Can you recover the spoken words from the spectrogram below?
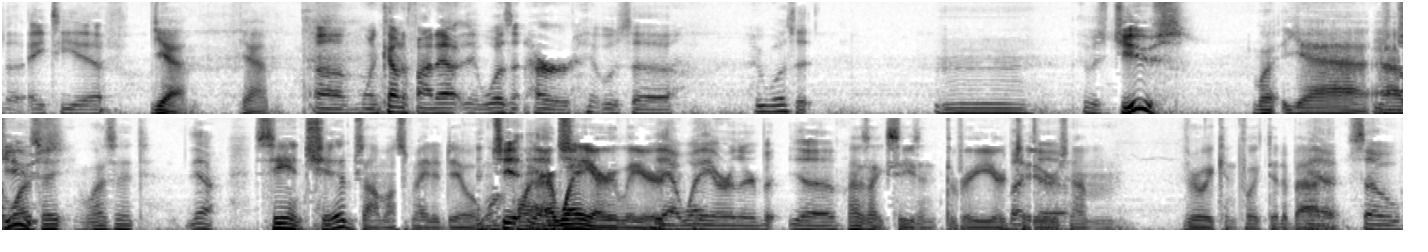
the ATF. Yeah, yeah. Um, when come to find out, it wasn't her. It was uh, who was it? Mm, It was Juice. What? Yeah, It was uh, was Juice. it? Was it? Yeah, See, and Chibs almost made a deal at And one Chi- point, yeah, or Chi- way earlier. yeah, way earlier, but uh, that was like season three or But, two or uh, something. I was really conflicted about yeah. it. So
